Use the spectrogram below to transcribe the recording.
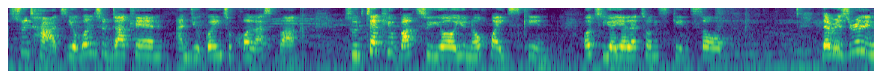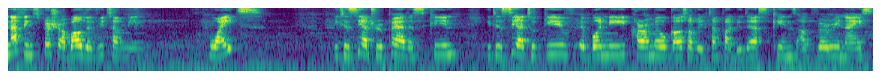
Sweetheart you're going to darken and you're going to call us back to take you back to your you know white skin or to your yellow tone skin. So there is really nothing special about the vitamin white. It is here to repair the skin. It is here to give ebony caramel girls who have with their skins a very nice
